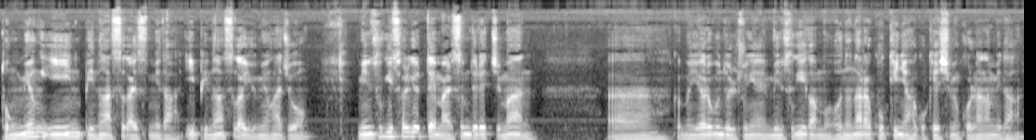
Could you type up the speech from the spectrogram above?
동명이인 비느하스가 있습니다. 이 비느하스가 유명하죠. 민수기 설교 때 말씀드렸지만 어, 그러면 여러분들 중에 민수기가 뭐 어느 나라 국기냐 하고 계시면 곤란합니다.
